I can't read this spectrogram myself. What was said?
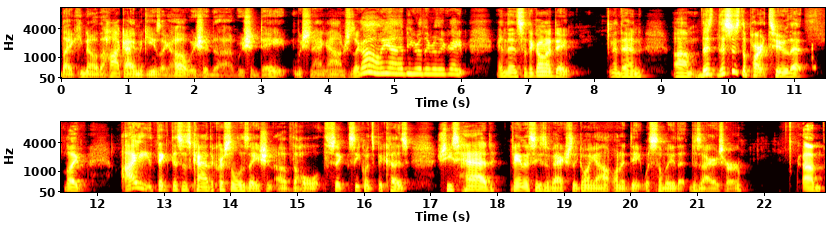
like you know, the hot guy McGee's like, oh, we should uh, we should date, we should hang out. And she's like, oh yeah, that'd be really really great. And then so they go on a date, and then um, this this is the part too that like I think this is kind of the crystallization of the whole se- sequence because she's had fantasies of actually going out on a date with somebody that desires her. Um,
